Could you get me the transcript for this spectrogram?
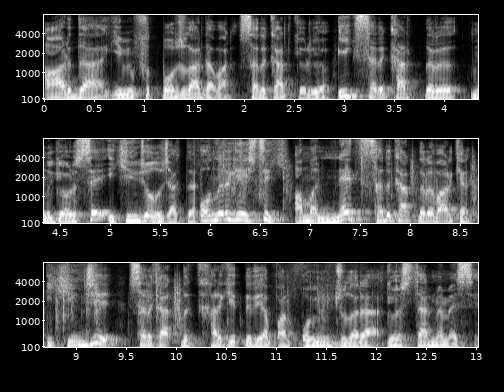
Arda gibi futbolcular da var. Sarı kart görüyor. İlk sarı kartlarını görse ikinci olacaktı. Onları geçtik. Ama net sarı kartları varken ikinci sarı kartlık hareketleri yapan oyunculara göstermemesi,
